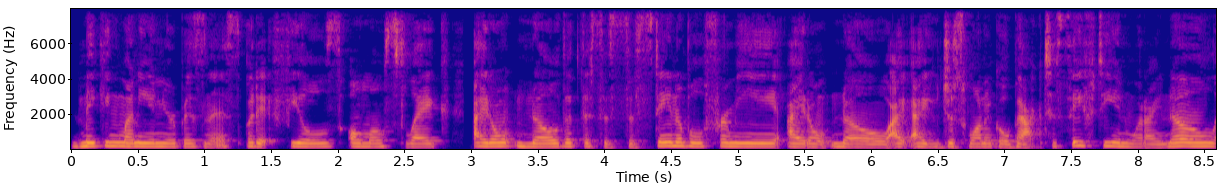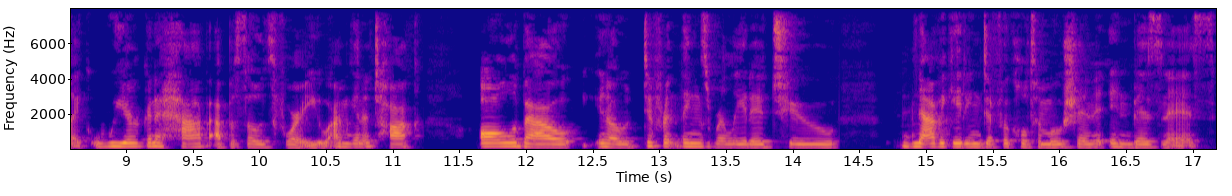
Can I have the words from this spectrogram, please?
making money in your business, but it feels almost like, I don't know that this is sustainable for me. I don't know. I, I just want to go back to safety and what I know. Like, we are going to have episodes for you. I'm going to talk all about, you know, different things related to navigating difficult emotion in business,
